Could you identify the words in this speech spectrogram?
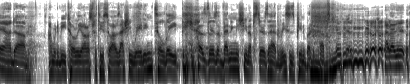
and. Um, I'm going to be totally honest with you. So I was actually waiting till late because there's a vending machine upstairs that had Reese's peanut butter cups in it, and I didn't.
